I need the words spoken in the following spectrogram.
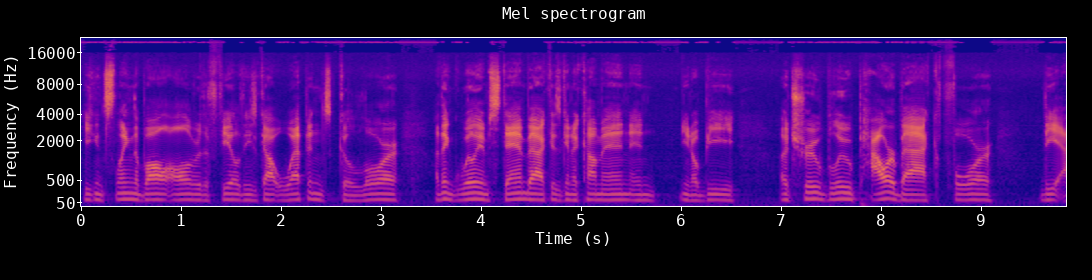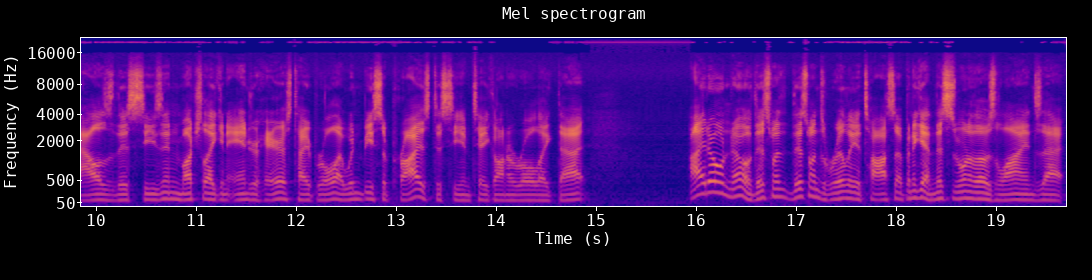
He can sling the ball all over the field. He's got weapons galore. I think William Stanback is going to come in and you know be a true blue power back for the Owls this season, much like an Andrew Harris type role. I wouldn't be surprised to see him take on a role like that. I don't know. This one this one's really a toss up. And again, this is one of those lines that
